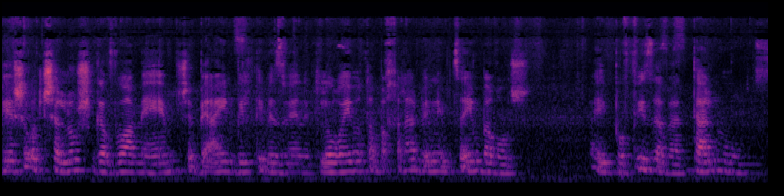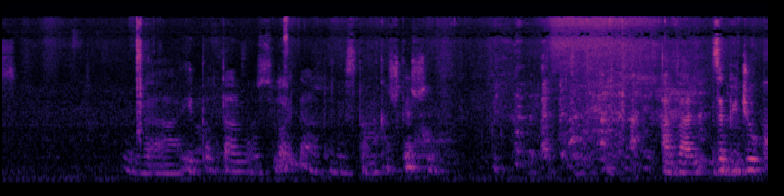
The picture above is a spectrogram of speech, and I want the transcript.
ויש עוד שלוש גבוה מהם שבעין בלתי מזוינת, לא רואים אותם בחלל והם נמצאים בראש. ההיפופיזה והטלמוס וההיפוטלמוס, לא יודעת, אני סתם קשקשת. אבל זה בדיוק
